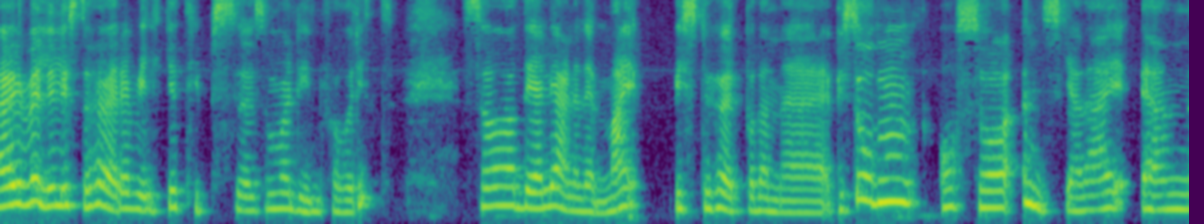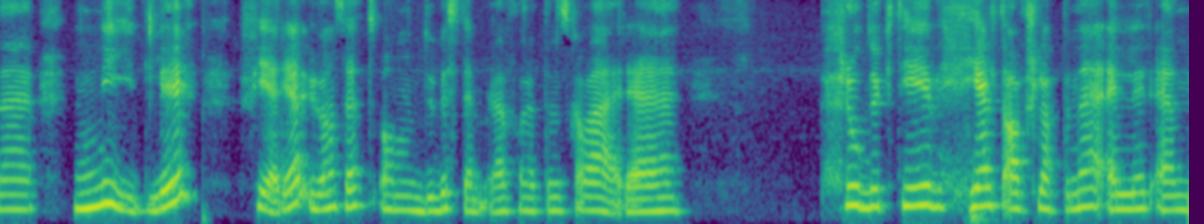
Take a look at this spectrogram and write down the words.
har jeg veldig lyst til å høre hvilke tips eh, som var din favoritt. Så del gjerne det med meg hvis du hører på denne episoden. Og så ønsker jeg deg en nydelig ferie, uansett om du bestemmer deg for at den skal være produktiv, helt avslappende eller en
